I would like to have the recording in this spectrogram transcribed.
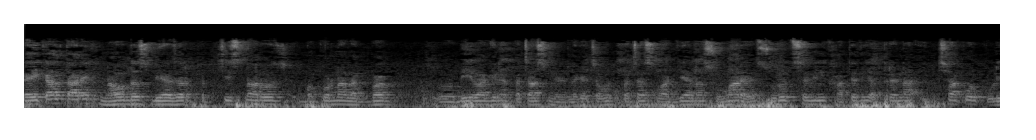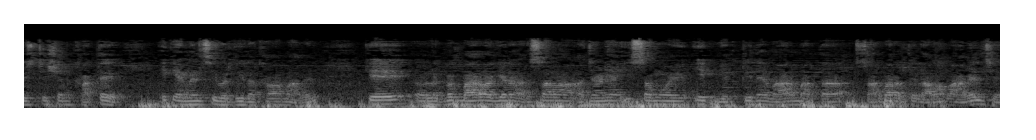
ગઈકાલ તારીખ નવ દસ બે હજાર પચીસના રોજ બપોરના લગભગ બે વાગીને પચાસ મિનિટ, એટલે કે ચૌદ પચાસ વાગ્યાના સુમારે સુરત સિવિલ ખાતેથી અત્રેના ઈચ્છાપુર પોલીસ સ્ટેશન ખાતે એક એમએલસી વર્ધી લખાવવામાં આવેલ કે લગભગ બાર વાગ્યાના અરસામાં અજાણ્યા ઈસમોએ એક વ્યક્તિને માર મારતા સારવાર અર્થે લાવવામાં આવેલ છે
